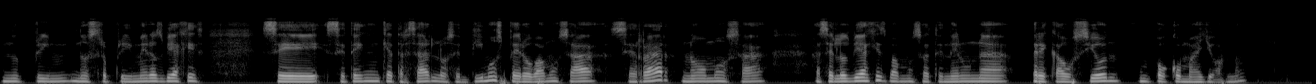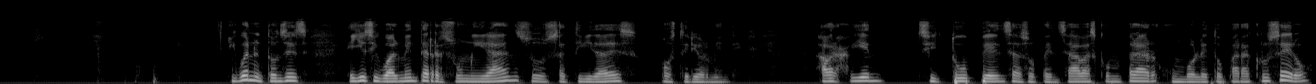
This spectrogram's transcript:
nuestros primeros viajes se, se tengan que atrasar, lo sentimos, pero vamos a cerrar, no vamos a hacer los viajes, vamos a tener una precaución un poco mayor, ¿no? Y bueno, entonces ellos igualmente resumirán sus actividades posteriormente. Ahora bien, si tú piensas o pensabas comprar un boleto para crucero,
